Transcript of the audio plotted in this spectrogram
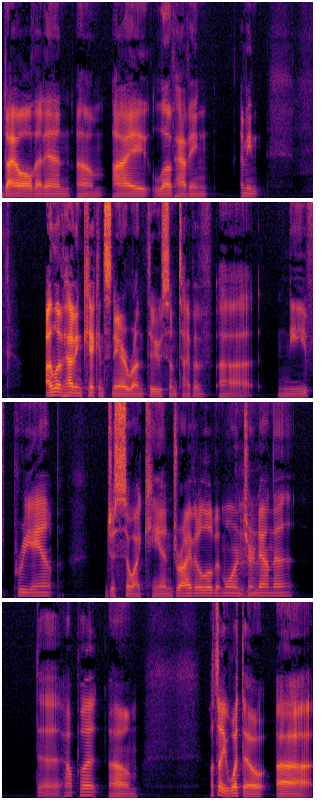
dial all that in. Um, I love having, I mean, I love having kick and snare run through some type of uh, Neve preamp, just so I can drive it a little bit more and turn down the the output. Um, I'll tell you what though. Uh,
